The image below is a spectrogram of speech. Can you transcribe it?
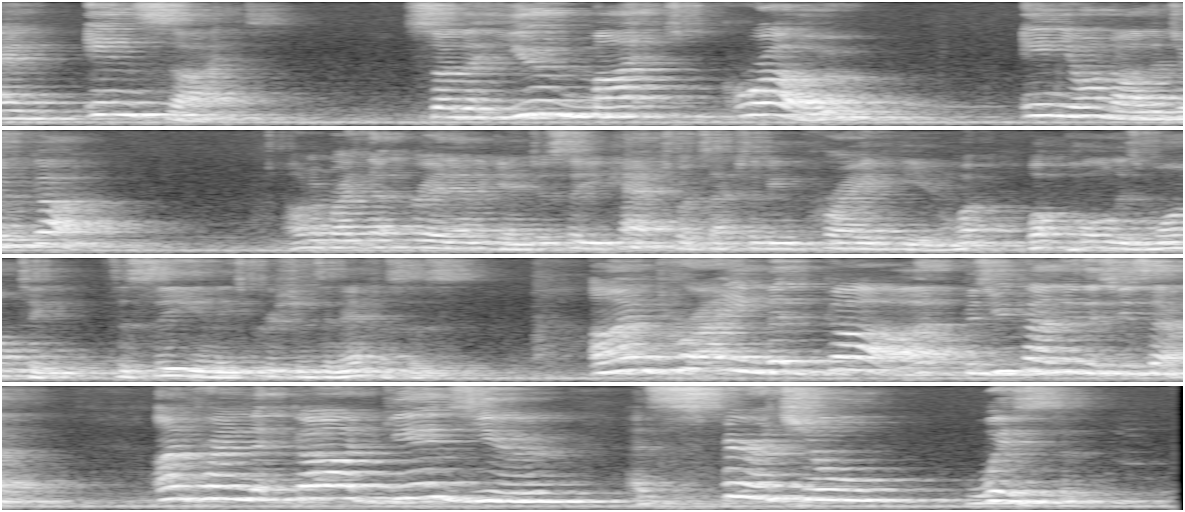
and insight so that you might grow in your knowledge of God. I want to break that prayer down again just so you catch what's actually being prayed here and what, what Paul is wanting to see in these Christians in Ephesus. I'm praying that God, because you can't do this yourself, I'm praying that God gives you a spiritual wisdom.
